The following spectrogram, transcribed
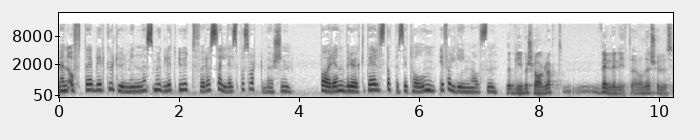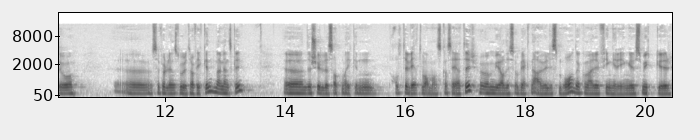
Men ofte blir kulturminnene smuglet ut for å selges på svartebørsen. Bare en brøkdel stoppes i tollen, ifølge Ingvaldsen. Det blir beslaglagt veldig lite, og det skyldes jo Eh, selvfølgelig den store trafikken med mennesker. Eh, det skyldes at man ikke alltid vet hva man skal se etter. og Mye av disse objektene er veldig små. Det kan være fingerringer, smykker,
